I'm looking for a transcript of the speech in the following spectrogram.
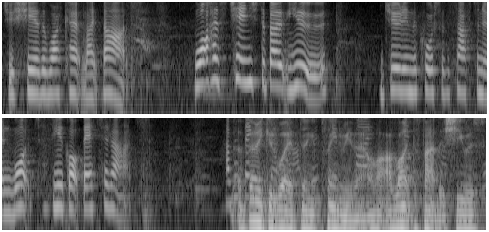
Did you share the work out like that? What has changed about you during the course of this afternoon? What have you got better at? A very good way of doing a plenary there. I, like- li- I like the fact that she was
